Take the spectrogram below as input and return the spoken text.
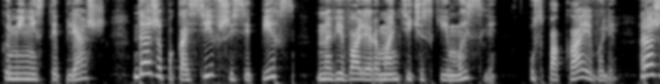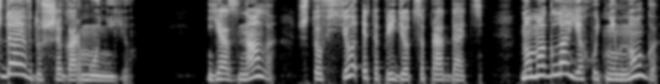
каменистый пляж, даже покосившийся пирс навевали романтические мысли, успокаивали, рождая в душе гармонию. Я знала, что все это придется продать, но могла я хоть немного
